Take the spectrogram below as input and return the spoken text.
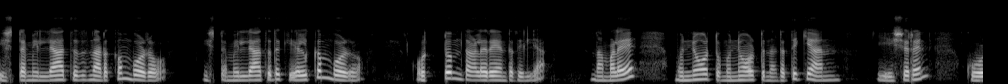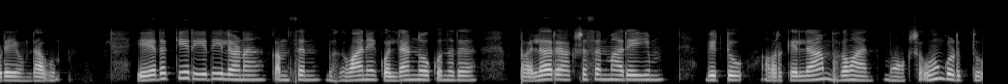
ഇഷ്ടമില്ലാത്തത് നടക്കുമ്പോഴോ ഇഷ്ടമില്ലാത്തത് കേൾക്കുമ്പോഴോ ഒട്ടും തളരേണ്ടതില്ല. നമ്മളെ മുന്നോട്ട് മുന്നോട്ട് നടത്തിക്കാൻ ഈശ്വരൻ കൂടെ ഉണ്ടാകും. ഏതൊക്കെ രീതിയിലാണ് കംസൻ ഭഗവാനെ കൊല്ലാൻ നോക്കുന്നത്? പല രാക്ഷസന്മാരെയും വിട്ടു. അവർക്കെല്ലാം ഭഗവാൻ മോക്ഷവും കൊടുത്തു.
